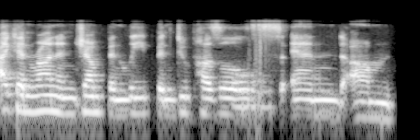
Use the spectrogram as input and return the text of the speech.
I can run and jump and leap and do puzzles Oh. and um,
